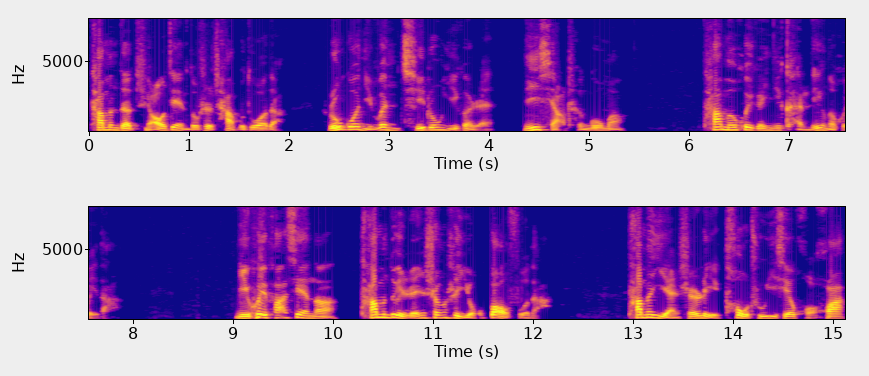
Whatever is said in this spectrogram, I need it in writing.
他们的条件都是差不多的。如果你问其中一个人，你想成功吗？他们会给你肯定的回答。你会发现呢，他们对人生是有抱负的，他们眼神里透出一些火花，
